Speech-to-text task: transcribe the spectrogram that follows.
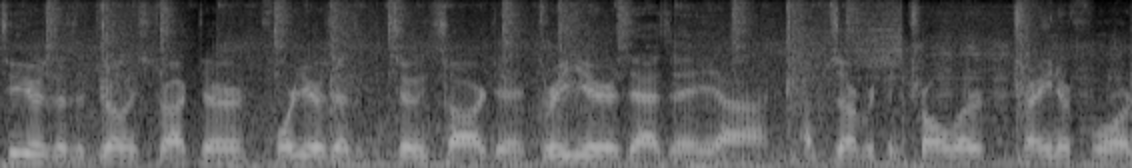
Two years as a drill instructor, four years as a platoon sergeant, three years as a uh, observer controller, trainer for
